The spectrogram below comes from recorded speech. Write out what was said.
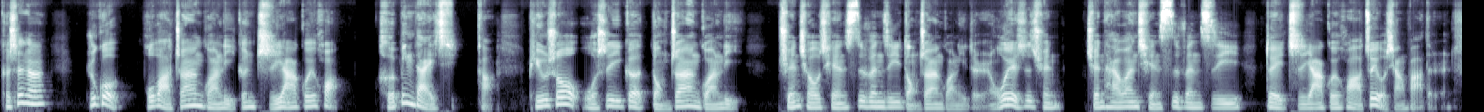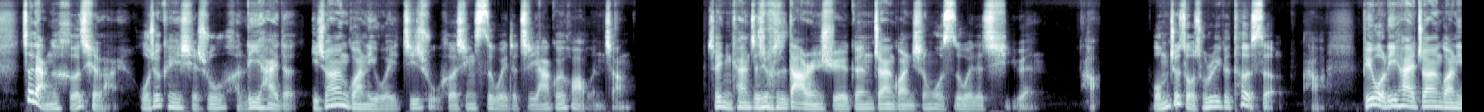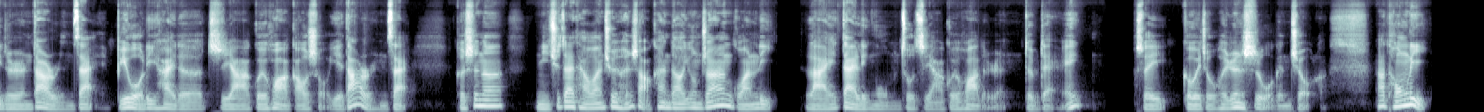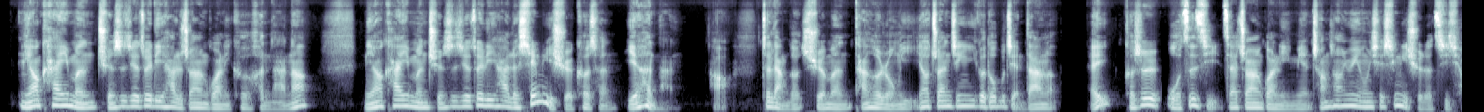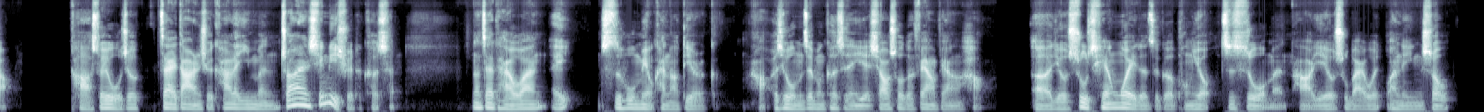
可是呢，如果我把专案管理跟职涯规划合并在一起，好，比如说我是一个懂专案管理。全球前四分之一懂专案管理的人，我也是全全台湾前四分之一对职涯规划最有想法的人。这两个合起来，我就可以写出很厉害的以专案管理为基础核心思维的职涯规划文章。所以你看，这就是大人学跟专案管理生活思维的起源。好，我们就走出了一个特色。好，比我厉害专案管理的人大有人在，比我厉害的职涯规划高手也大有人在。可是呢，你却在台湾却很少看到用专案管理。来带领我们做职涯规划的人，对不对？诶，所以各位就会认识我跟 Joe 了。那同理，你要开一门全世界最厉害的专案管理课很难呢、你要开一门全世界最厉害的心理学课程也很难。好，这两个学门谈何容易？要专精一个都不简单了。诶，可是我自己在专案管理里面常常运用一些心理学的技巧。好，所以我就在大人学开了一门专案心理学的课程。那在台湾，诶，似乎没有看到第二个。好，而且我们这门课程也销售的非常非常好，呃，有数千位的这个朋友支持我们，好，也有数百万万的营收。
